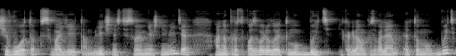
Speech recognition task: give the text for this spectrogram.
чего-то в своей там личности, в своем внешнем виде, она просто позволила этому быть. И когда мы позволяем этому быть,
